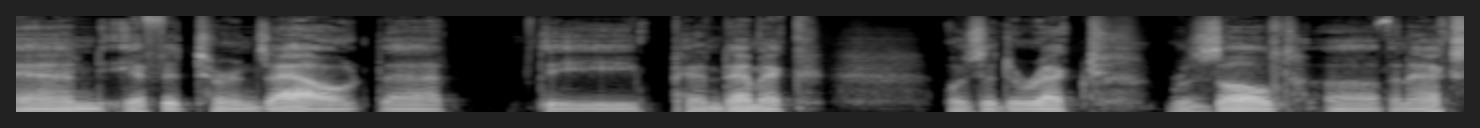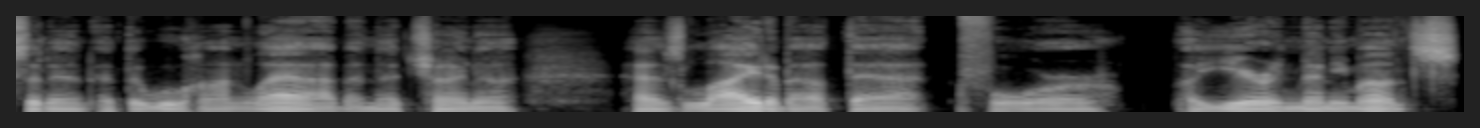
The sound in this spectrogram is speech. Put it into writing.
and if it turns out that the pandemic was a direct result of an accident at the Wuhan lab and that China has lied about that for a year and many months.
